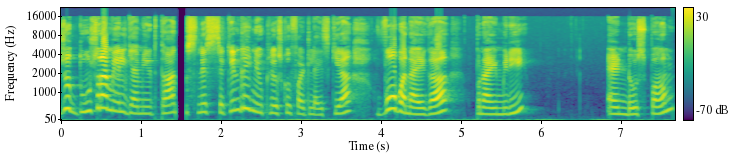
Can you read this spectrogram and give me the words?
जो दूसरा मेल गैमीट था, जिसने सेकेंडरी न्यूक्लियस को फर्टिलाइज किया, वो बनाएगा प्राइमरी एंडोस्पर्म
